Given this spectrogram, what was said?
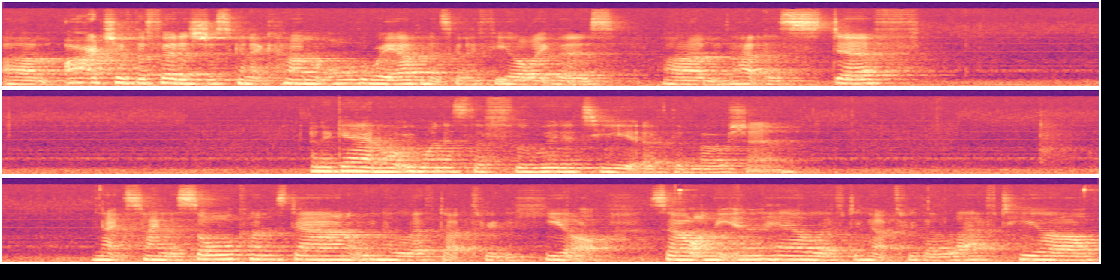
um, arch of the foot is just going to come all the way up and it's going to feel like there's um, that is stiff. And again, what we want is the fluidity of the motion. Next time the sole comes down, we're going to lift up through the heel. So on the inhale, lifting up through the left heel.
